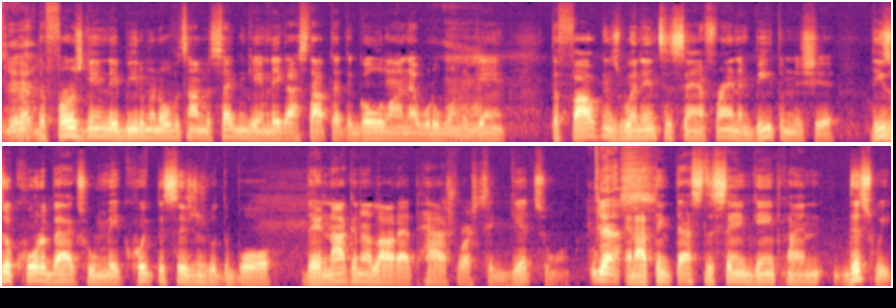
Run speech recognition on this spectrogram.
Yeah. The first game they beat them in overtime. The second game they got stopped at the goal line that would have won mm-hmm. the game. The Falcons went into San Fran and beat them this year. These are quarterbacks who make quick decisions with the ball. They're not going to allow that pass rush to get to them. Yes. And I think that's the same game plan this week.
